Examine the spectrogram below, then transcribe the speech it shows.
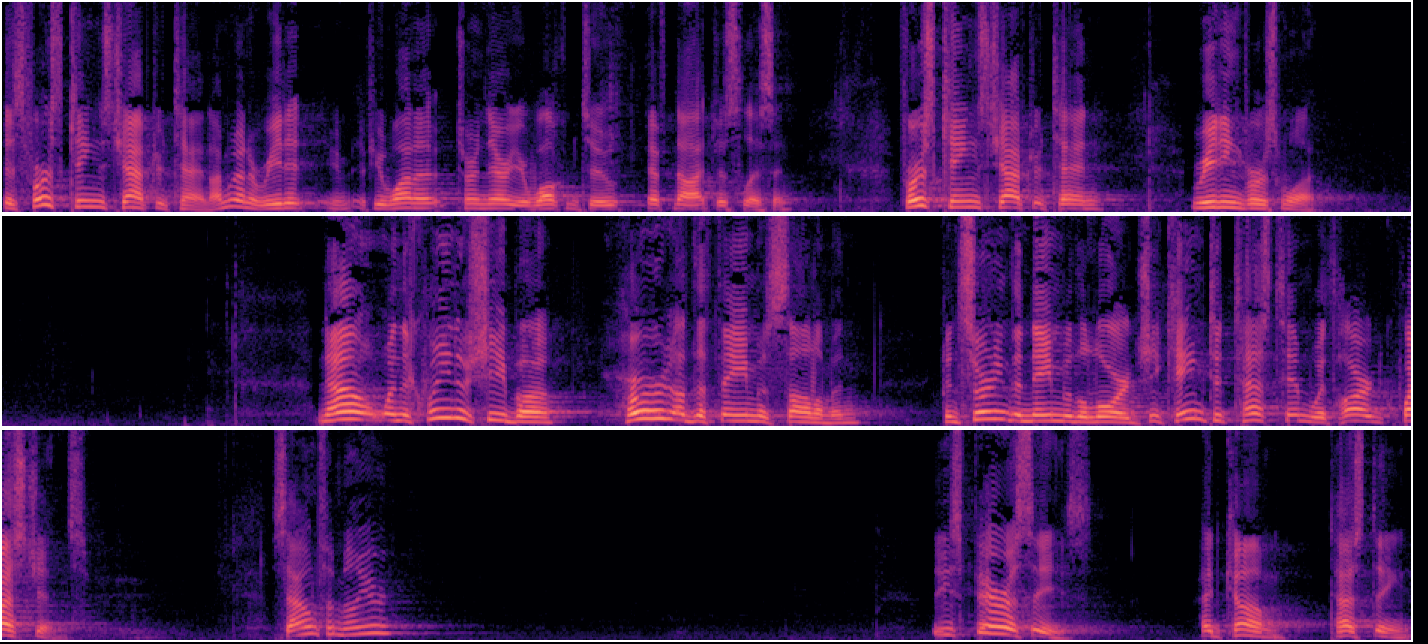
is 1 Kings chapter 10. I'm going to read it. If you want to turn there, you're welcome to. If not, just listen. 1 Kings chapter 10, reading verse 1. Now, when the queen of Sheba heard of the fame of Solomon concerning the name of the Lord, she came to test him with hard questions. Sound familiar? These Pharisees had come testing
